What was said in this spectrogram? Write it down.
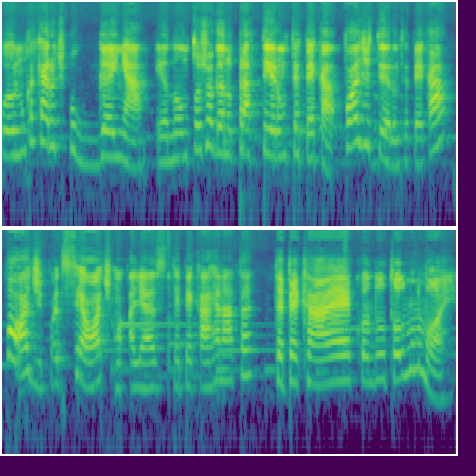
Eu nunca quero, tipo, ganhar. Eu não tô jogando pra ter um TPK. Pode ter um TPK? Pode, pode ser ótimo. Aliás, TPK, Renata, TPK é quando todo mundo morre.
